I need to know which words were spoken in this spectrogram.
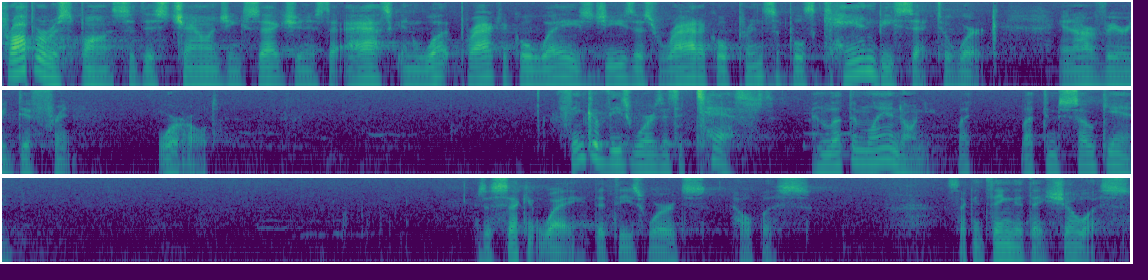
proper response to this challenging section is to ask in what practical ways Jesus' radical principles can be set to work in our very different world. Think of these words as a test and let them land on you. Let, let them soak in. There's a second way that these words help us. Second thing that they show us.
